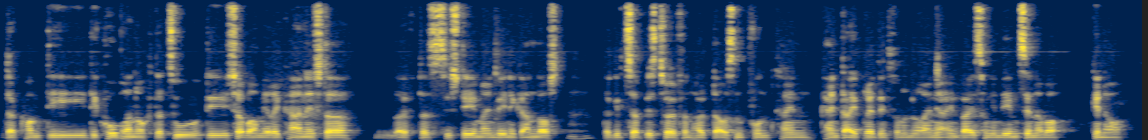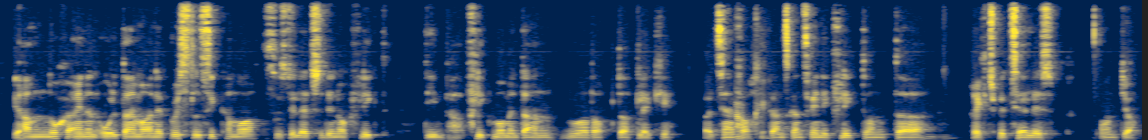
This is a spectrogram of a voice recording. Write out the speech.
Da kommt die, die Cobra noch dazu, die ist aber amerikanisch, da läuft das System ein wenig anders. Mhm. Da gibt's ja bis 12.500 Pfund kein, kein Type Rating, sondern nur eine Einweisung in dem Sinn, aber genau. Wir haben noch einen Oldtimer, eine Bristol Sycamore, das ist die letzte, die noch fliegt. Die fliegt momentan nur der, der Glecki, weil sie einfach okay. ganz, ganz wenig fliegt und äh, mhm recht speziell ist. Und ja,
